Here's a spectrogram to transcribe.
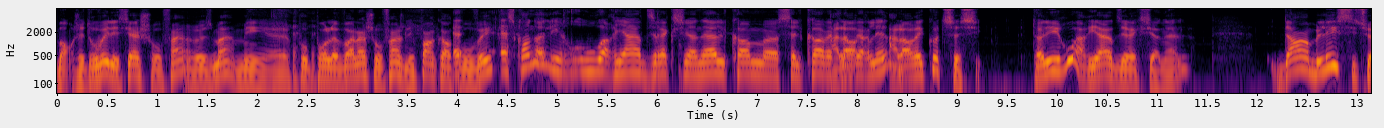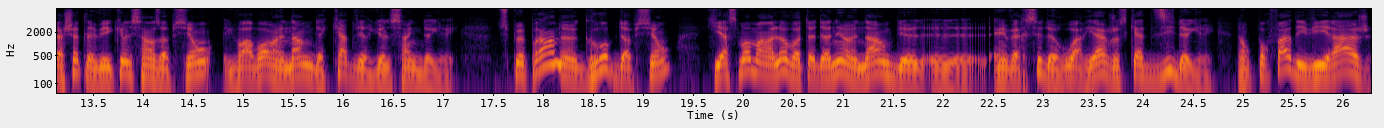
Bon, j'ai trouvé les sièges chauffants, heureusement, mais euh, pour, pour, le volant chauffant, je ne l'ai pas encore trouvé. Est-ce qu'on a les roues arrière directionnelles comme euh, c'est le cas avec alors, la berline? Alors, écoute ceci. Tu as les roues arrière directionnelles. D'emblée, si tu achètes le véhicule sans option, il va avoir un angle de 4,5 degrés. Tu peux prendre un groupe d'options qui, à ce moment-là, va te donner un angle euh, inversé de roue arrière jusqu'à 10 degrés. Donc, pour faire des virages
